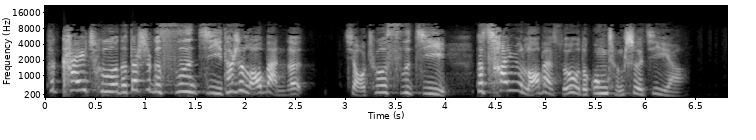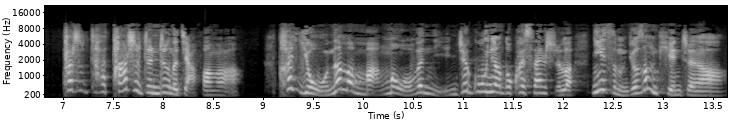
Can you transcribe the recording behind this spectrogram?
他开车的，他是个司机，他是老板的。小车司机，他参与老板所有的工程设计呀，他是他他是真正的甲方啊，他有那么忙吗？我问你，你这姑娘都快三十了，你怎么就这么天真啊？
